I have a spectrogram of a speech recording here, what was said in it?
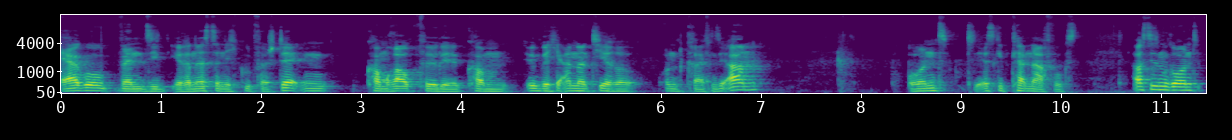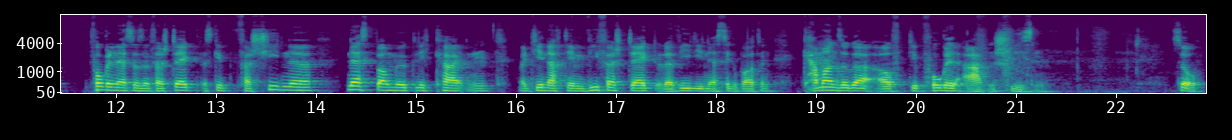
Ergo, wenn sie ihre Nester nicht gut verstecken, kommen Raubvögel, kommen irgendwelche anderen Tiere und greifen sie an. Und es gibt keinen Nachwuchs. Aus diesem Grund, Vogelnester sind versteckt. Es gibt verschiedene Nestbaumöglichkeiten und je nachdem, wie versteckt oder wie die Nester gebaut sind, kann man sogar auf die Vogelarten schließen. So,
